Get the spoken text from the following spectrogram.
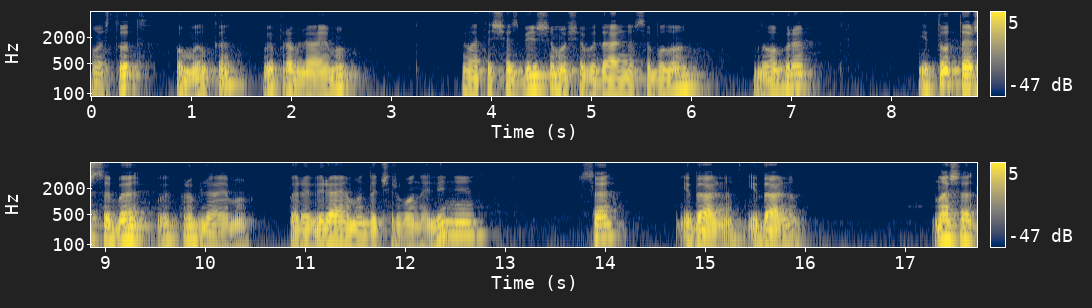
Ось тут помилка. Виправляємо. Давайте ще збільшимо, щоб ідеально все було. Добре. І тут теж себе виправляємо. Перевіряємо до червоної лінії. Все ідеально. Ідеально. Наша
